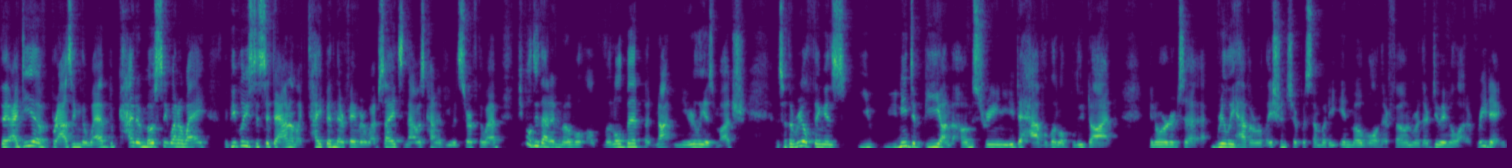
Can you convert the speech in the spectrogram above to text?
the idea of browsing the web kind of mostly went away. Like people used to sit down and like type in their favorite websites, and that was kind of you would surf the web. People do that in mobile a little bit, but not nearly as much. And so the real thing is you you need to be on the home screen. You need to have a little blue dot in order to really have a relationship with somebody in mobile on their phone where they're doing a lot of reading.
